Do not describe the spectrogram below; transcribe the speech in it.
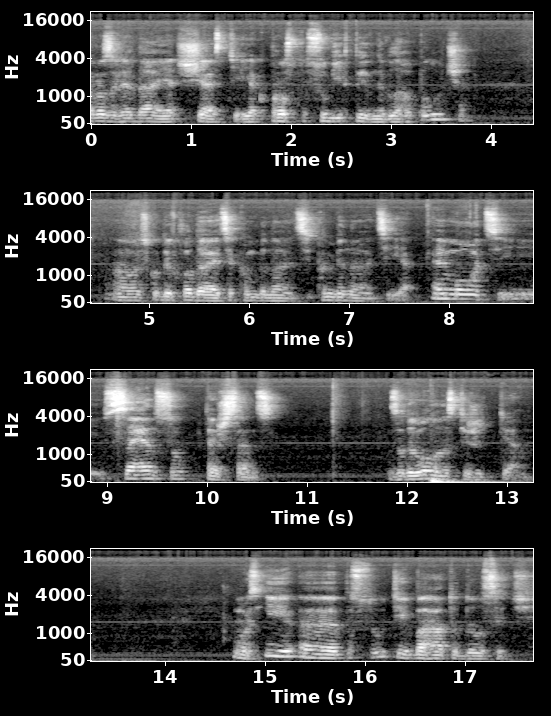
розглядає щастя як просто суб'єктивне благополуччя, ось куди вкладається комбінація, комбінація емоцій, сенсу, теж сенс, задоволеності життям. Ось, і е, по суті багато досить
